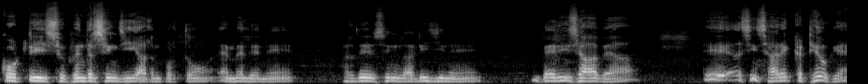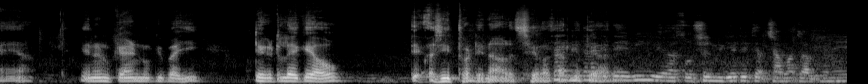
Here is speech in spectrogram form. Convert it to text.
ਕੋਟੀ ਸੁਖਵਿੰਦਰ ਸਿੰਘ ਜੀ ਆਦਮਪੁਰ ਤੋਂ ਐਮਐਲਏ ਨੇ, ਹਰਦੇਵ ਸਿੰਘ ਲਾਡੀ ਜੀ ਨੇ, ਬੈਰੀ ਸਾਹਿਬ ਆ, ਤੇ ਅਸੀਂ ਸਾਰੇ ਇਕੱਠੇ ਹੋ ਕੇ ਆਏ ਆ। ਇਹਨਾਂ ਨੂੰ ਕਹਿਣ ਨੂੰ ਕਿ ਭਾਈ, ਟਿਕਟ ਲੈ ਕੇ ਆਓ। ਤੇ ਅਸੀਂ ਤੁਹਾਡੇ ਨਾਲ ਸੇਵਾ ਕਰਨ ਨੂੰ ਤਿਆਰ ਹਾਂ। ਵੀ ਸੋਸ਼ਲ ਮੀਡੀਆ ਤੇ ਚਰਚਾਵਾਂ ਚੱਲਦੀਆਂ ਨੇ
